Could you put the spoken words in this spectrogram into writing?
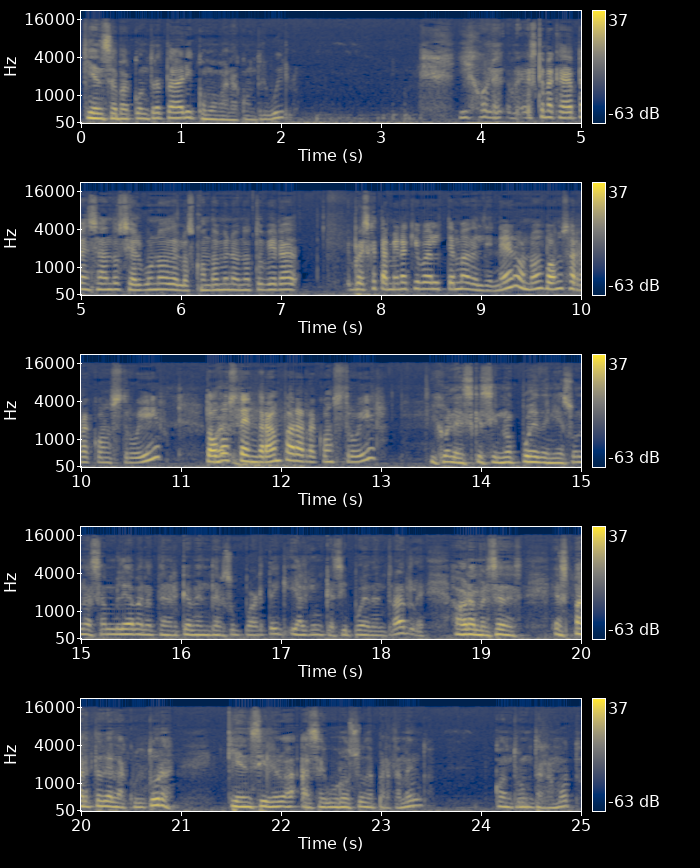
quién se va a contratar y cómo van a contribuirlo. Híjole, es que me quedé pensando si alguno de los condóminos no tuviera pues es que también aquí va el tema del dinero, ¿no? Vamos a reconstruir. Todos tendrán para reconstruir híjole, es que si no pueden y es una asamblea van a tener que vender su parte y, alguien que sí pueda entrarle. Ahora, Mercedes, es parte de la cultura. ¿Quién sí le aseguró su departamento contra un terremoto?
